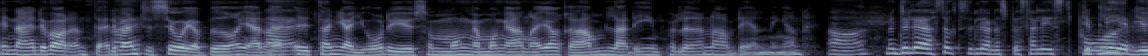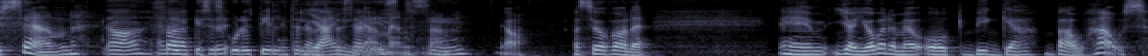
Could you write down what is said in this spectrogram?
Eh, nej det var det inte. Det var inte så jag började. Nej. Utan jag gjorde ju som många, många andra. Jag ramlade in på löneavdelningen. Ja, men du läste också till lönespecialist på... Det blev ju sen. Ja, en yrkeshögskoleutbildning till lönespecialist. Mm. Ja, och så var det. Ehm, jag jobbade med att bygga Bauhaus.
